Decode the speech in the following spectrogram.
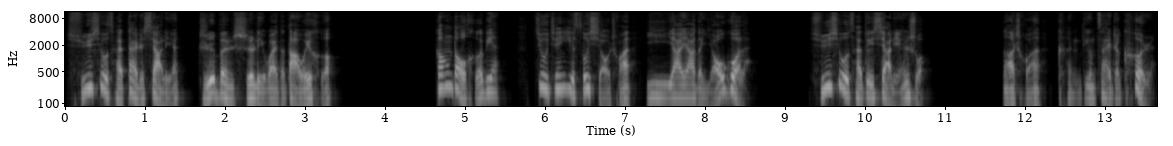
徐秀才带着夏莲直奔十里外的大围河。刚到河边，就见一艘小船咿咿呀呀的摇过来。徐秀才对夏莲说：“那船肯定载着客人，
